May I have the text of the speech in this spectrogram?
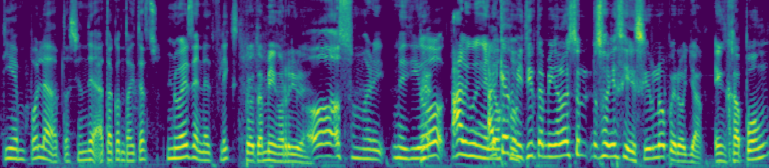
tiempo la adaptación de Attack on Titans. No es de Netflix. Pero también horrible. Oh, su madre, me dio algo en el Hay ojo. que admitir también algo, esto no sabía si decirlo, pero ya, en Japón,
